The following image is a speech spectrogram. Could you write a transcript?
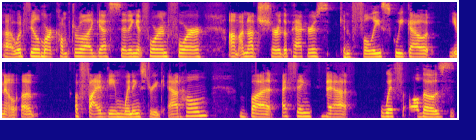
uh, would feel more comfortable, I guess, sitting at four and four. Um, I'm not sure the Packers can fully squeak out, you know, a, a five game winning streak at home, but I think that with all those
